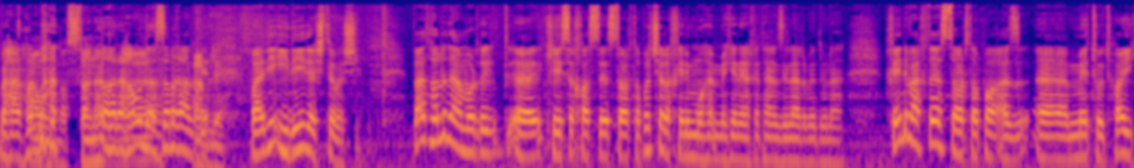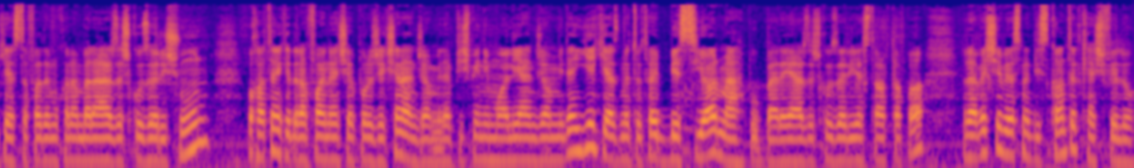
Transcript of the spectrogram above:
به هر حال همون داستان آره همون داستان قبلی باید یه ایده ای داشته باشی. بعد حالا در مورد case خاص استارتاپ ها چرا خیلی مهمه که نرخ تنزیل رو بدونن خیلی وقتا استارتاپ ها از متد هایی که استفاده می‌کنن برای ارزش گذاریشون به خاطر اینکه دارن financial projection انجام میدن پیش بینی مالی انجام میدن یکی از متد های بسیار محبوب برای ارزش گذاری استارتاپ ها روشی به اسم discounted cash flow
